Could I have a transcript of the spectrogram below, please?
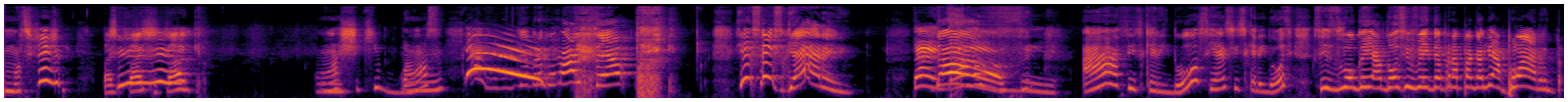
moça, seja. Tac, tac, tac. Oxe, que bosta. Quebra com o Marcel. O que vocês querem? Tem doce. Ah, vocês querem doce? É, vocês querem doce? Vocês vão ganhar doce e vender pra pagar minha porta.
